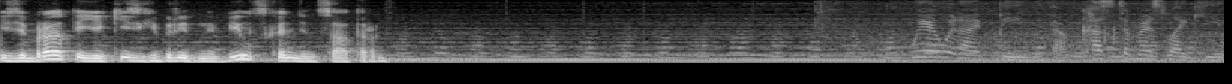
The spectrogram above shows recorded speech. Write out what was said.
і зібрати якийсь гібридний білд з конденсатором. Be without customers like you?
